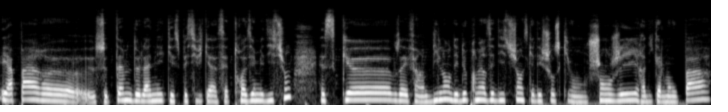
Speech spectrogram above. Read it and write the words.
Et à part euh, ce thème de l'année qui est spécifique à cette troisième édition, est-ce que vous avez fait un bilan des deux premières éditions? Est-ce qu'il y a des choses qui vont changer radicalement ou pas?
